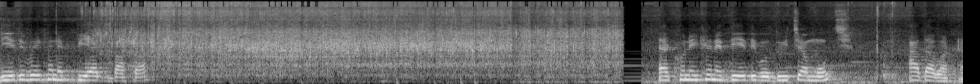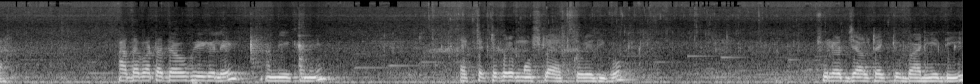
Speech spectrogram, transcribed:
দিয়ে দেবো এখানে পেঁয়াজ বাটা। এখন এখানে দিয়ে দিব দুই চামচ আদা বাটা। আদা বাটা দেওয়া হয়ে গেলে আমি এখানে একটা একটা করে মশলা অ্যাড করে দিব। চুলার জালটা একটু বাড়িয়ে দিই,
